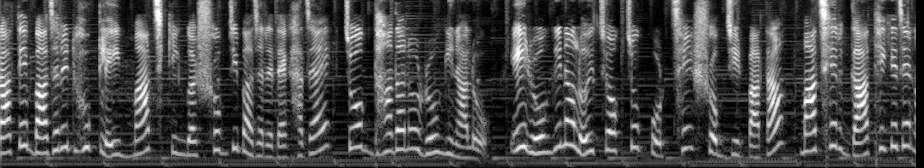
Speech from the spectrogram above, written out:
রাতে বাজারে ঢুকলেই মাছ কিংবা সবজি বাজারে দেখা যায়, চোখ ধাঁধানো রঙিন আলো। এই রঙিন আলোয় চকচক করছে সবজির পাতা, মাছের গা থেকে যেন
